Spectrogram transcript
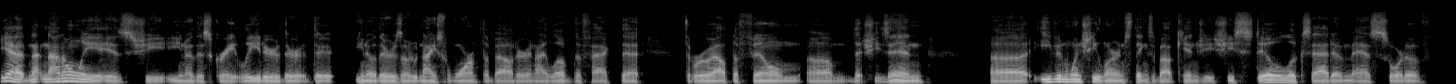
yeah not, not only is she you know this great leader there there you know there's a nice warmth about her and i love the fact that throughout the film um that she's in uh even when she learns things about kenji she still looks at him as sort of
